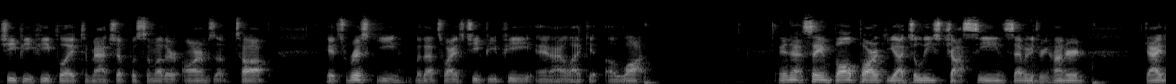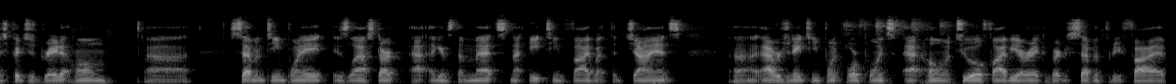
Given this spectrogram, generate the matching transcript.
GPP play to match up with some other arms up top. It's risky, but that's why it's GPP, and I like it a lot. In that same ballpark, you got Jhoulys Chacin, 7,300. Guy just pitches great at home. Uh, 17.8 his last start at, against the Mets, not 18.5 at the Giants. Uh, averaging 18.4 points at home, a 2.05 ERA compared to 7.35.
